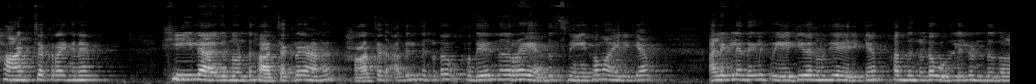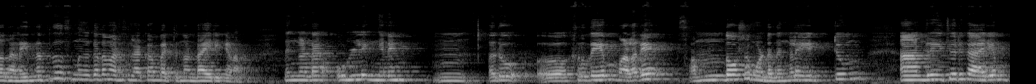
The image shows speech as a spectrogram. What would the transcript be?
ഹാർട്ട് ചക്ര ഇങ്ങനെ ഹീലാകുന്നുണ്ട് ഹാർട്ട് ചക്രയാണ് ഹാർട്ട് ചക്ര അതിൽ നിങ്ങളുടെ ഹൃദയം നിറയെ അത് സ്നേഹമായിരിക്കാം. അല്ലെങ്കിൽ എന്തെങ്കിലും ക്രിയേറ്റീവ് എനർജി ആയിരിക്കാം. അത് നിങ്ങളുടെ ഉള്ളിലുണ്ട് എന്നുള്ളതാണ്. ഇന്നത്തെ ദിവസം നിങ്ങൾക്ക് അത് മനസ്സിലാക്കാൻ പറ്റുന്നുണ്ടായിരിക്കണം. നിങ്ങളുടെ ഉള്ളിങ്ങനെ ഒരു ഹൃദയം വളരെ സന്തോഷം കൊണ്ട് നിങ്ങൾ ഏറ്റവും ആഗ്രഹിച്ച ഒരു കാര്യം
